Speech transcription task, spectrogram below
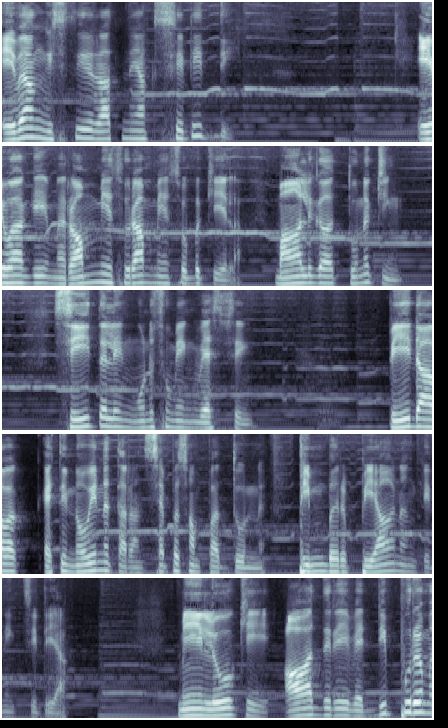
එවන් ස්ත්‍රී රත්නයක් සිටිද්දී. ඒවාගේම රම්ය සුරම්ය සුභ කියලා මාලිගා තුනකින් සීතලෙන් උණුසුමෙන් වැස්සෙන් පීඩාවක් ඇති නොවෙන තරම් සැප සම්පත් දුන්න පිම්බර පියාණන් කෙනෙක් සිටියා. මේ ලෝකේ ආදරේ වැඩිපුරම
